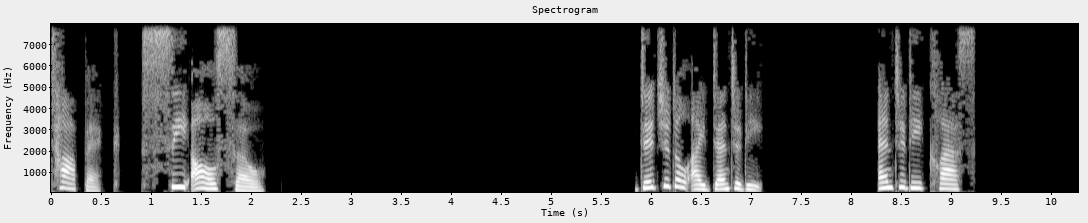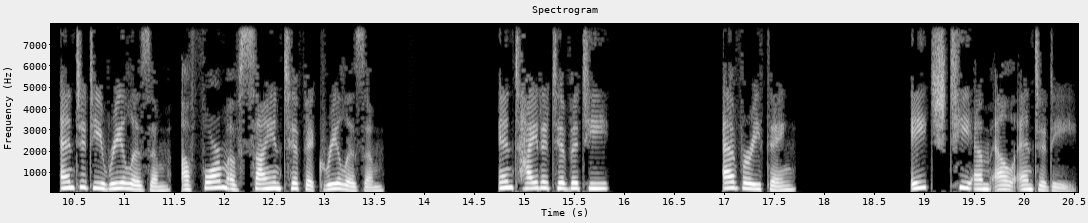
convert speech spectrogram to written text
Topic. See also Digital identity Entity class Entity realism, a form of scientific realism Entitativity Everything. HTML entity.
